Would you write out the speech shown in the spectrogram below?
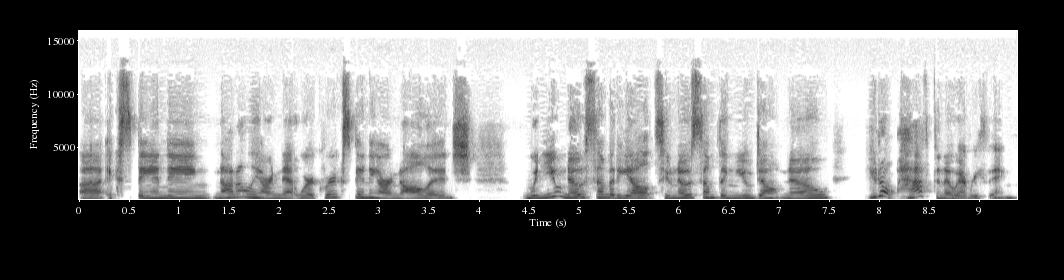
uh, expanding not only our network, we're expanding our knowledge. When you know somebody else who knows something you don't know, you don't have to know everything.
